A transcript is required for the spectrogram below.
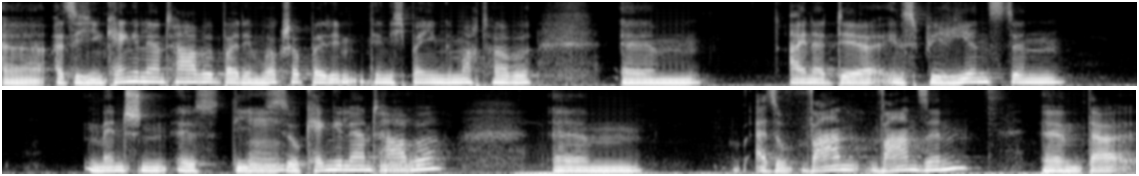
äh, als ich ihn kennengelernt habe bei dem Workshop, bei dem, den ich bei ihm gemacht habe, ähm, einer der inspirierendsten Menschen ist, die Mhm. ich so kennengelernt Mhm. habe. Ähm, also Wahn, Wahnsinn. Ähm, da,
